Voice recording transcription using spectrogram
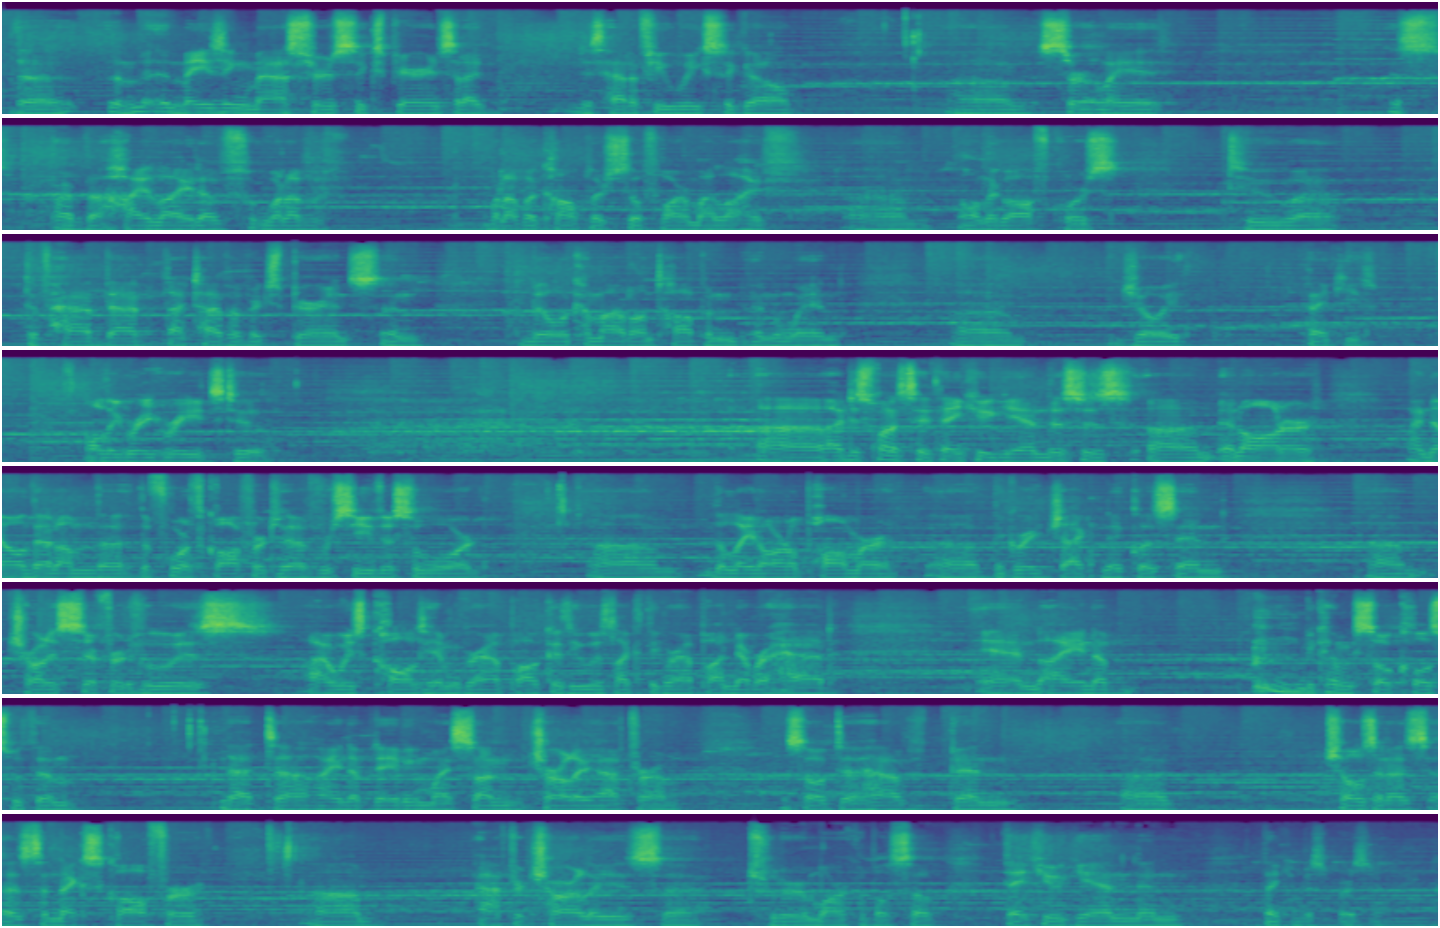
the the amazing Masters experience that I just had a few weeks ago um, certainly is probably the highlight of what I've what I've accomplished so far in my life um, on the golf course to uh, have had that, that type of experience and to be able to come out on top and, and win. Um, Joey, thank you. All the great reads, too. Uh, I just want to say thank you again. This is um, an honor. I know that I'm the, the fourth golfer to have received this award. Um, the late Arnold Palmer, uh, the great Jack Nicklaus, and um, Charlie Sifford, who is, I always called him grandpa because he was like the grandpa I never had. And I end up becoming so close with him that uh, I end up naming my son Charlie after him. So to have been uh, chosen as, as the next golfer um, after Charlie is uh, truly remarkable. So thank you again, and thank you, Mr. President.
